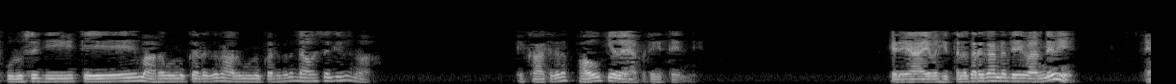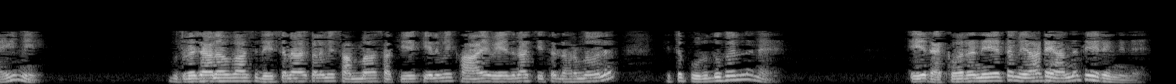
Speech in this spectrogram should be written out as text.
පුරුෂ ජීවිතේම අරමුණු කරගෙන අරමුණු කරගෙන දවස ගෙවනවා ඒකාතකට පව් කියලා අපිට හිතෙන්නේ එනේ ආයව හිතල කරගන්න දේවල් නෙමෙයි ඇයි මේ බුදුරජාණන් වහන්සේ දේශනා කළ මේ සම්මා සතිය කියන මේ කාය වේදනා චිත්ත ධර්මවල හිත පුරුදු කරලා නැහැ. ඒ රැකවරණයට මෙයාට යන්න තේරෙන්නේ නැහැ.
